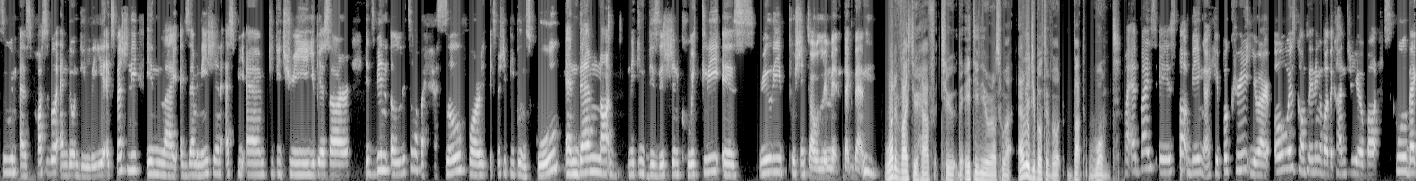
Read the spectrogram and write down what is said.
soon as possible and don't delay it, especially in like examination, SPM, PT3, UPSR. It's been a little of a hassle for especially people in school and them not making decision quickly is really pushing to our limit back then. What advice do you have to the 18 year olds who are eligible to vote but won't? My advice is stop being a hypocrite. You are always complaining about the country, about school back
